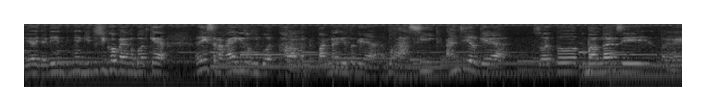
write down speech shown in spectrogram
harus ya jadi intinya gitu sih gue pengen ngebuat kayak anjing senang aja gitu ngebuat halaman depannya gitu kayak Bekasi. Anjir kayak suatu kebanggaan sih sebagai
